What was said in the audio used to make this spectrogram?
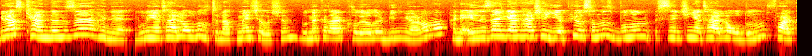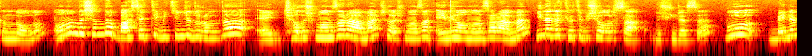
biraz kendinize hani bunun yeterli olduğunu hatırlatmaya çalışın. Bu ne kadar kolay olur bilmiyorum ama hani elinizden gelen her şeyi yapıyorsanız bunun sizin için yeterli olduğunun farkında olun. Onun dışında bahsettiğim ikinci durumda e, çalışmanıza rağmen, çalışmanızdan emin olmanıza rağmen yine de kötü bir şey olursa düşüncesi. Bu benim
